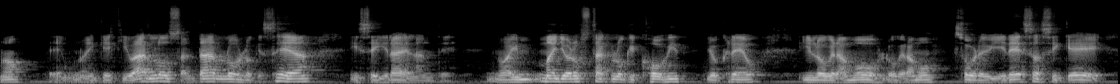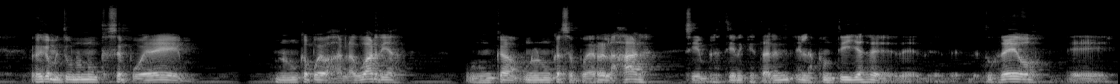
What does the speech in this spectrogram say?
¿no? Eh, uno hay que esquivarlos, saltarlos, lo que sea, y seguir adelante. No hay mayor obstáculo que COVID, yo creo, y logramos, logramos sobrevivir eso, así que lógicamente uno nunca se puede uno nunca puede bajar la guardia, uno nunca, uno nunca se puede relajar, siempre tiene que estar en, las puntillas de, tus dedos, eh,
